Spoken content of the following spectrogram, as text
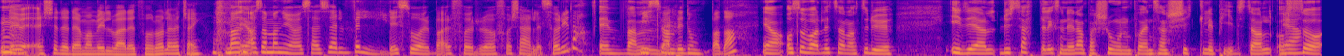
Mm. det er, jo- er ikke det det man vil være i et forhold? Jeg vet ikke jeg. Man, Ja. altså, man gjør seg selv veldig sårbar for å få kjærlighetssorg, da. Hvis man blir dumpa da. Ja, og så var det litt sånn at du ideal, Du setter liksom denne personen på en sånn skikkelig pidestall, og Ja. så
